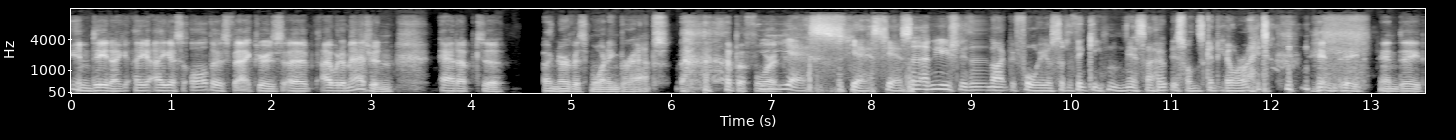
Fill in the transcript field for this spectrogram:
Indeed, I, I, I, guess all those factors, uh, I would imagine, add up to a nervous morning, perhaps before. Yes, yes, yes, and usually the night before, you're sort of thinking, hmm, "Yes, I hope this one's going to go all right." indeed, indeed.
